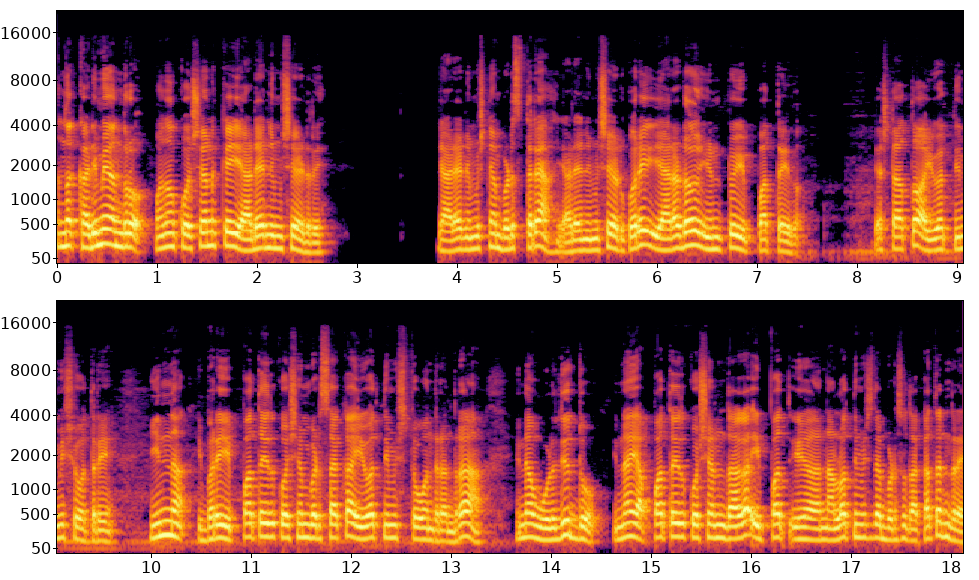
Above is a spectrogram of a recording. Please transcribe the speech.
ಒಂದು ಕಡಿಮೆ ಅಂದರು, ಒಂದೊಂದು ಕ್ವಶನ್ಗೆ ಎರಡೇ ನಿಮಿಷ ಇಡ್ರಿ. ಎರಡೇ ನಿಮಿಷನೇ ಬಿಡಿಸ್ತಾರೆ, ಎರಡೇ ನಿಮಿಷ ಇಟ್ಕೋರಿ, ಎರಡು ಇಂಟು ಇಪ್ಪತ್ತೈದು. ಎಷ್ಟಾಯ್ತು? ಐವತ್ತು ನಿಮಿಷ ಓದ್ರಿ ಇನ್ನು ಬರೀ ಇಪ್ಪತ್ತೈದು ಕ್ವಶನ್ ಬಿಡ್ಸಕ್ಕೆ ಐವತ್ತು ನಿಮಿಷ ತೊಗೊಂಡ್ರಂದ್ರೆ ಇನ್ನು ಉಳಿದಿದ್ದು, ಇನ್ನು ಎಪ್ಪತ್ತೈದು ಕ್ವಶನ್ದಾಗ ಇಪ್ಪತ್ತು ನಲ್ವತ್ತು ನಿಮಿಷದಾಗ ಬಿಡಿಸೋದಾಕತ್ತಂದ್ರೆ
